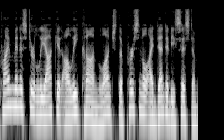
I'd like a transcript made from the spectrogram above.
Prime Minister Liaquat Ali Khan launched the Personal Identity System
